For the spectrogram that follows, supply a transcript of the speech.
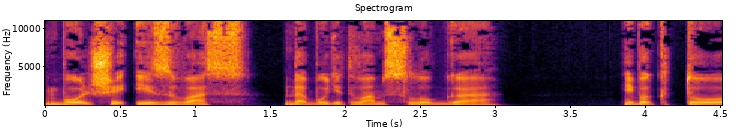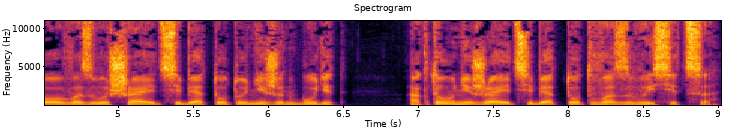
Больше из вас да будет вам слуга. Ибо кто возвышает себя, тот унижен будет, а кто унижает себя, тот возвысится.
